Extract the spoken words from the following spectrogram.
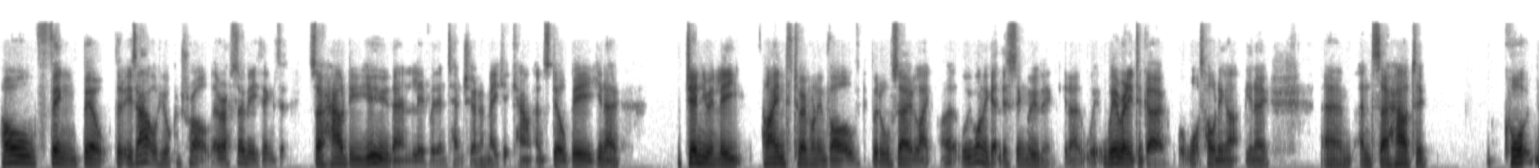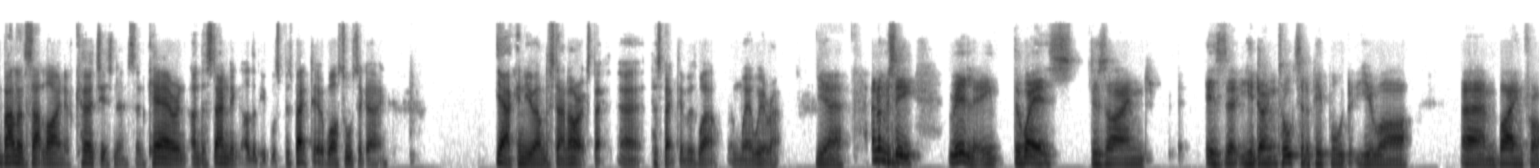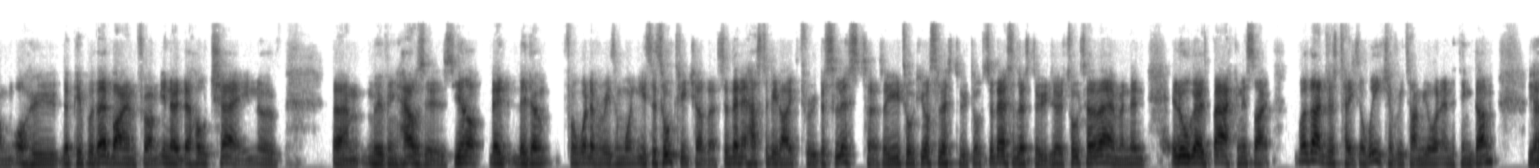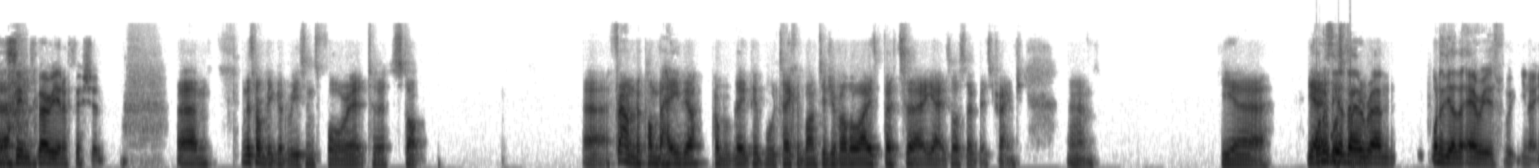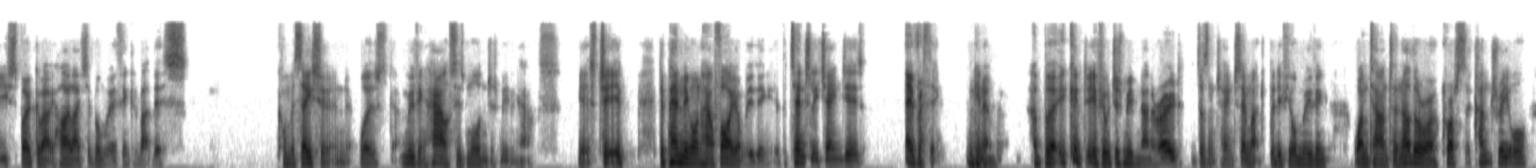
whole thing built that is out of your control. There are so many things that. So how do you then live with intention and make it count and still be, you know, genuinely kind to everyone involved, but also like uh, we want to get this thing moving. You know, we, we're ready to go. What's holding up? You know, um, and so how to balance that line of courteousness and care and understanding other people's perspective whilst also going, yeah, can you understand our expect, uh, perspective as well and where we're at? Yeah, and obviously, really, the way it's designed is that you don't talk to the people that you are um, buying from or who the people they're buying from. You know, the whole chain of um, moving houses. You're not they they don't for whatever reason want you to talk to each other. So then it has to be like through the solicitor. So you talk to your solicitor, who talks to their solicitor, you talk to them, and then it all goes back. And it's like, well, that just takes a week every time you want anything done. Yeah, uh, it seems very inefficient. Um, and there's probably good reasons for it to stop uh, frowned upon behavior. Probably people would take advantage of otherwise, but uh, yeah, it's also a bit strange. Um, yeah, yeah. One of the other um, one of the other areas you know you spoke about, you highlighted when we were thinking about this conversation was moving house is more than just moving house. It's it, depending on how far you're moving, it potentially changes everything. Mm-hmm. You know, mm-hmm. but it could if you're just moving down the road, it doesn't change so much. But if you're moving one town to another or across the country or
